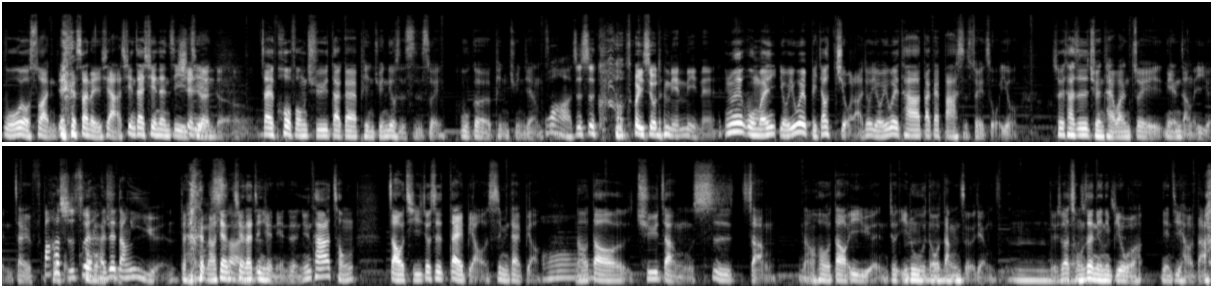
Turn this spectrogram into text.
我有算 算了一下，现在现任这一届现任的，嗯，在后丰区大概平均六十四岁，五个平均这样子。哇，这是快要退休的年龄呢。因为我们有一位比较久啦，就有一位他大概八十岁左右，所以他是全台湾最年长的议员，在八十岁还在当议员，对，然后现在现在竞选连任，因为他从早期就是代表市民代表，哦，然后到区长、市长，然后到议员，就一路都当着这样子。嗯，对，所以他从政年龄比我年纪还要大。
